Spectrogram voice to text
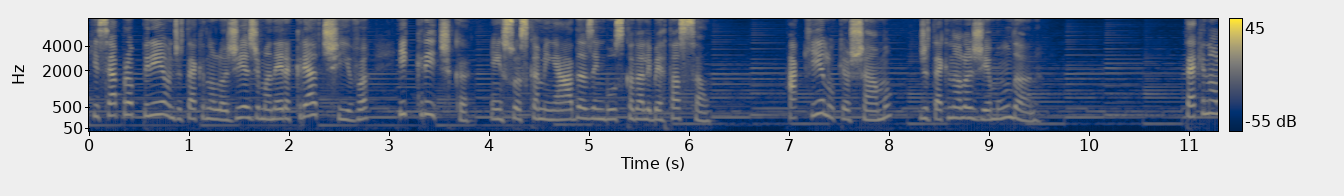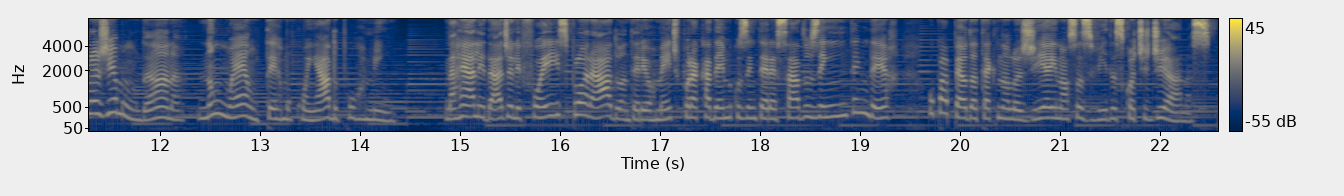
que se apropriam de tecnologias de maneira criativa e crítica em suas caminhadas em busca da libertação. aquilo que eu chamo de tecnologia mundana. Tecnologia mundana não é um termo cunhado por mim. Na realidade, ele foi explorado anteriormente por acadêmicos interessados em entender o papel da tecnologia em nossas vidas cotidianas.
